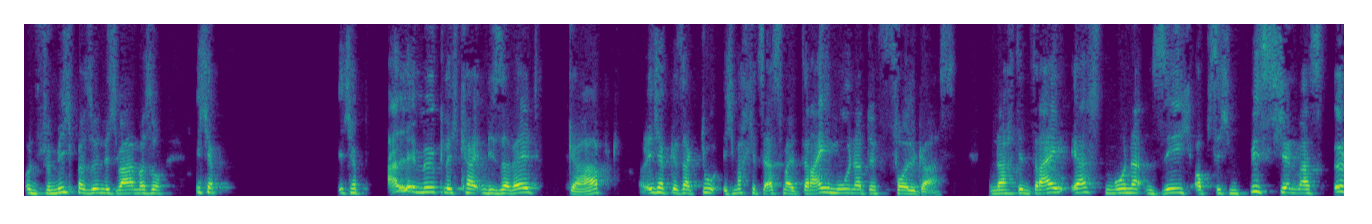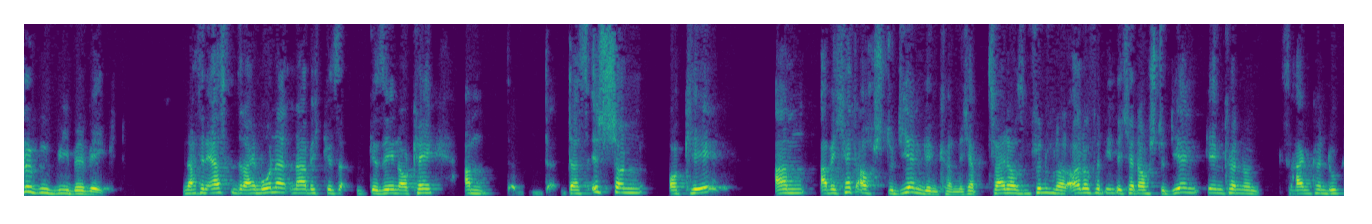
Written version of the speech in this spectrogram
Und für mich persönlich war immer so, ich habe ich hab alle Möglichkeiten dieser Welt gehabt und ich habe gesagt, du, ich mache jetzt erstmal drei Monate Vollgas. Und nach den drei ersten Monaten sehe ich, ob sich ein bisschen was irgendwie bewegt. Nach den ersten drei Monaten habe ich ges gesehen, okay, um, das ist schon okay, um, aber ich hätte auch studieren gehen können. Ich habe 2500 Euro verdient, ich hätte auch studieren gehen können und sagen können, du,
